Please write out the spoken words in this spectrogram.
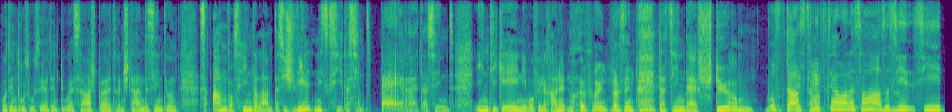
wo dann daraus ja dann die USA später entstanden sind. Und das andere Hinterland, das ist Wildnis gewesen. Das sind Bären, das sind Indigene, die vielleicht auch nicht nur freundlich sind. Das sind äh, Stürme. Auf das trifft sie auch alles an. Also sie, mhm. sie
